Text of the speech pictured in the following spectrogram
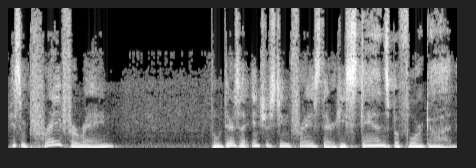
He doesn't pray for rain, but there's an interesting phrase there. He stands before God.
